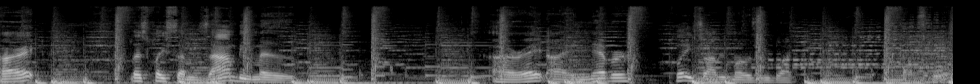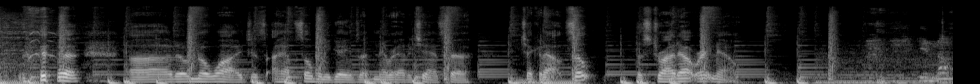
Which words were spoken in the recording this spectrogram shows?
Alright, let's play some zombie mode. Alright, I never played zombie modes in Black Ops 4. uh, I don't know why, just I have so many games I've never had a chance to check it out. So, let's try it out right now. Enough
